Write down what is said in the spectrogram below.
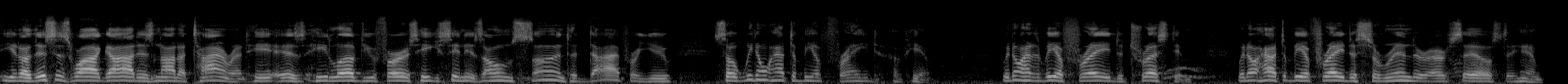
you know, this is why God is not a tyrant. He is he loved you first. He sent his own son to die for you. So we don't have to be afraid of him. We don't have to be afraid to trust him. We don't have to be afraid to surrender ourselves to him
